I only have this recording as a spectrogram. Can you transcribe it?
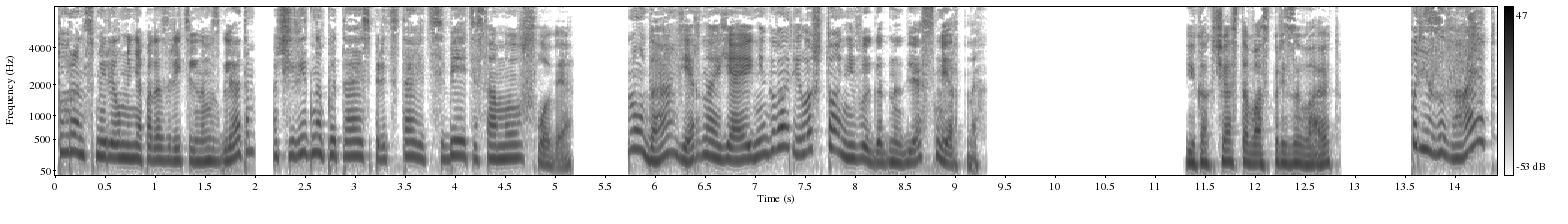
Торрен смирил меня подозрительным взглядом, очевидно пытаясь представить себе эти самые условия. Ну да, верно, я и не говорила, что они выгодны для смертных. «И как часто вас призывают?» «Призывают?»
